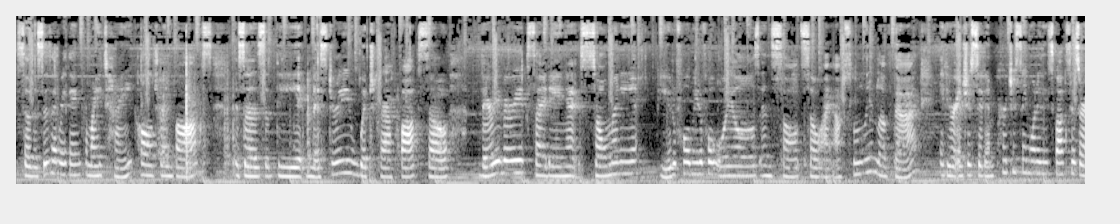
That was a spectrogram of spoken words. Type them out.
So this is everything for my tiny cauldron box. This is the mystery witchcraft box. So very, very exciting. So many beautiful, beautiful oils and salts. So I absolutely love that. If you're interested in purchasing one of these boxes or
